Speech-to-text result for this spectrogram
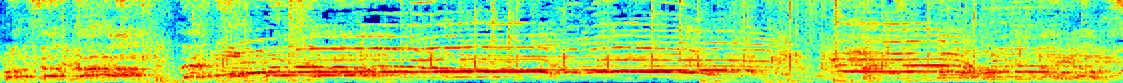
from Santa Ana, Lex Rocha. 13 0 with the knockouts.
